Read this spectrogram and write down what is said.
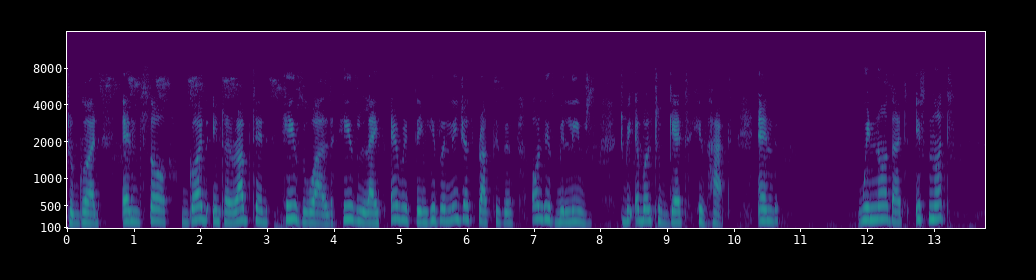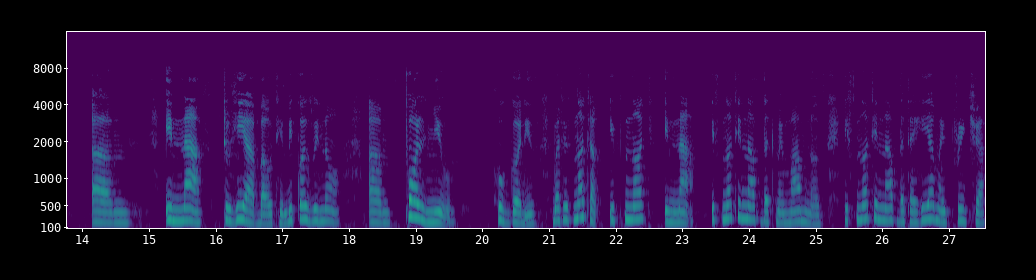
to God. And so God interrupted his world, his life, everything, his religious practices, all his beliefs to be able to get his heart. And we know that it's not um, enough to hear about him because we know um, Paul knew who God is, but it's not a, it's not enough It's not enough that my mom knows. It's not enough that I hear my preacher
